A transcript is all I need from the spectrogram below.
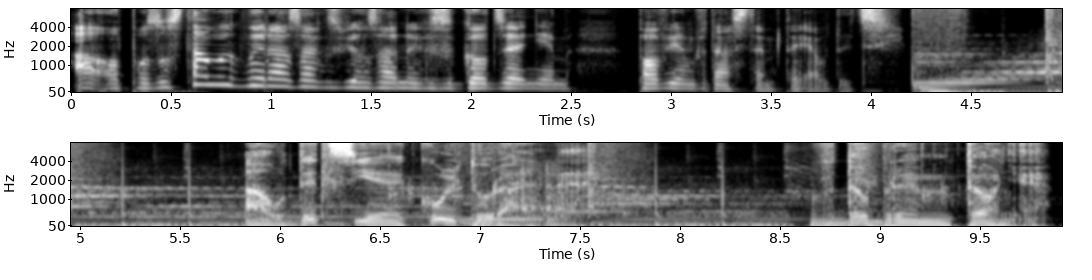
A o pozostałych wyrazach związanych z godzeniem powiem w następnej audycji. Audycje kulturalne w dobrym tonie.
